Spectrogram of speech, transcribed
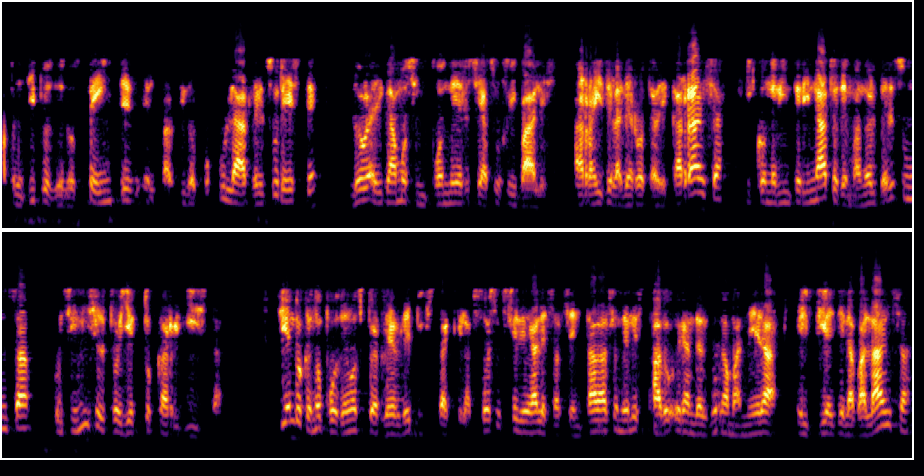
A principios de los 20, el Partido Popular del Sureste logra, digamos, imponerse a sus rivales a raíz de la derrota de Carranza y con el interinato de Manuel Bersunza, pues inicia el proyecto carrillista, siendo que no podemos perder de vista que las fuerzas federales asentadas en el Estado eran de alguna manera el pie de la balanza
